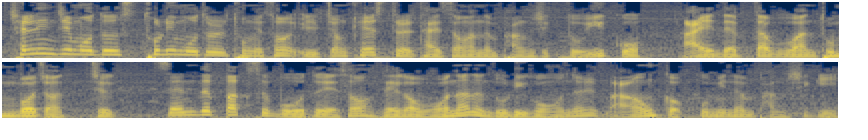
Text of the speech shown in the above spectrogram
챌린지 모드, 스토리 모드를 통해서 일정 퀘스트를 달성하는 방식도 있고 아예 냅다 무한 돈 버전, 즉 샌드박스 모드에서 내가 원하는 놀이공원을 마음껏 꾸미는 방식이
